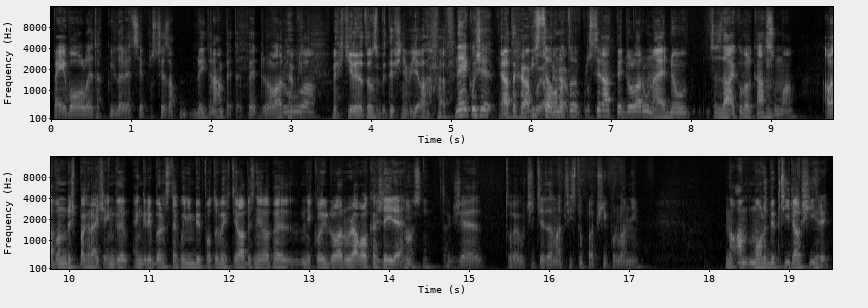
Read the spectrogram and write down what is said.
paywally, takovýhle věci, prostě za, dejte nám 5, 5 dolarů a... Nechtěli na tom zbytečně vydělávat. Ne, jakože, Já to chápu, víš co, to ono chápu. to prostě dát 5 dolarů najednou se zdá jako velká Hm. suma, ale on, když pak hraješ Angry, Angry Birds, tak oni by po tobě chtěli, abys nejlépe několik dolarů dával každý den. No, vlastně. Takže to je určitě tenhle přístup lepší podle mě. No a mohly by přijít další hry,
